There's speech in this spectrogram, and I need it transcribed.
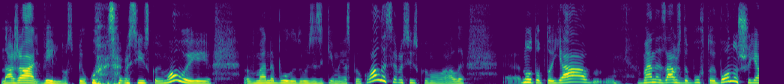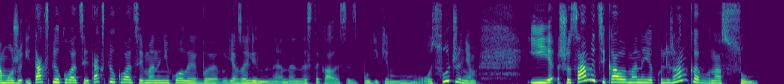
на жаль, вільно спілкуюся російською мовою. І в мене були друзі, з якими я спілкувалася російською мовою, але е, ну, тобто, я, в мене завжди був той бонус, що я можу і так спілкуватися, і так спілкуватися. І в мене ніколи, якби я взагалі не, не, не стикалася з будь-яким осудженням. І що саме цікаве, в мене є коліжанка, вона з Сум.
